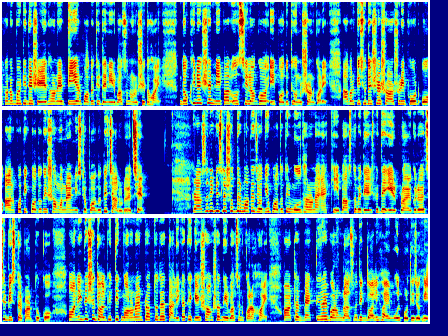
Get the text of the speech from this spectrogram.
একানব্বইটি দেশে এ ধরনের পিআর পদ্ধতিতে নির্বাচন অনুষ্ঠিত হয়। দক্ষিণ এশিয়ার নেপাল ও শ্রীলঙ্কা এই পদ্ধতি অনুসরণ করে। আবার কিছু দেশে সরাসরি ভোট ও আনুপাতিক পদ্ধতির সমন্বয়ে মিশ্র পদ্ধতি চালু রয়েছে। রাজনৈতিক বিশ্লেষকদের মতে, যদিও পদ্ধতির মূল ধারণা একই, বাস্তবে দেশভেদে এর প্রয়োগে রয়েছে বিস্তর পার্থক্য। অনেক দেশে দলভিত্তিক মনোনয়নপ্রাপ্তদের তালিকা থেকে সংসদ নির্বাচন করা হয়। অর্থাৎ ব্যক্তি নয়, বরং রাজনৈতিক দলই হয় মূল প্রতিযোগী।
